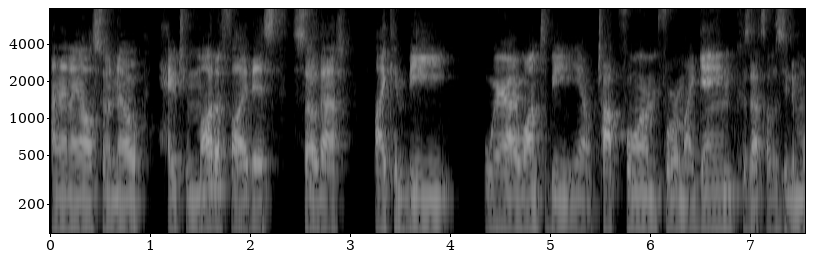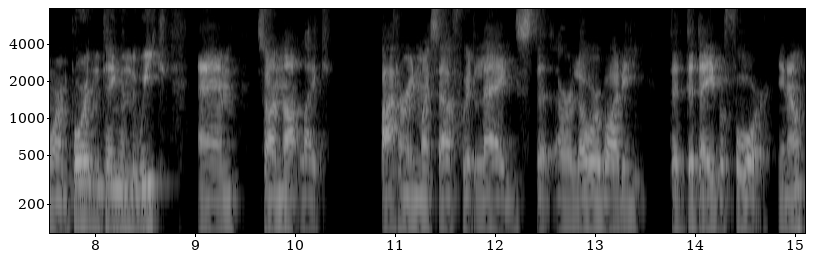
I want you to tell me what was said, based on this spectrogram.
And then i also know how to modify this so that i can be where I want to be, you know, top form for my game because that's obviously the more important thing in the week. Um, so I'm not like battering myself with legs that or lower body the, the day before, you know.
